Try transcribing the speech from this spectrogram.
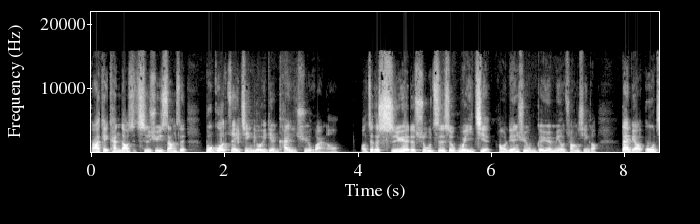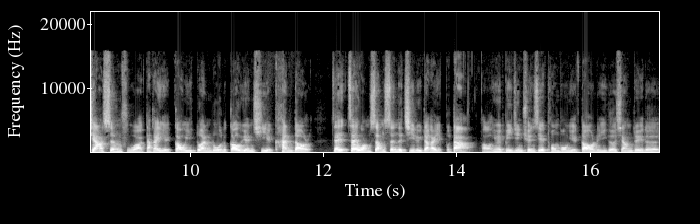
大家可以看到是持续上升，不过最近有一点开始趋缓哦。哦，这个十月的数字是微减，哦，连续五个月没有创新高，代表物价升幅啊，大概也告一段落了，高原期也看到了，再再往上升的几率大概也不大，哦，因为毕竟全世界通膨也到了一个相对的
